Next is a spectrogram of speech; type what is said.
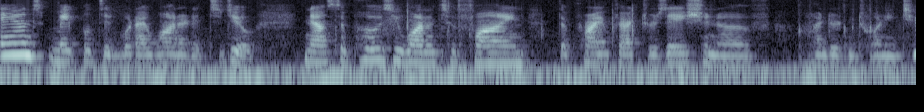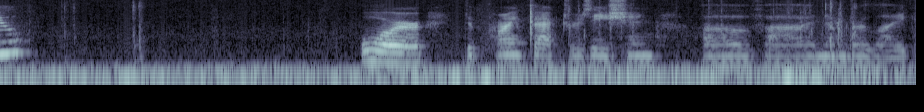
and Maple did what I wanted it to do. Now suppose you wanted to find the prime factorization of 122 or the prime factorization of uh, a number like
